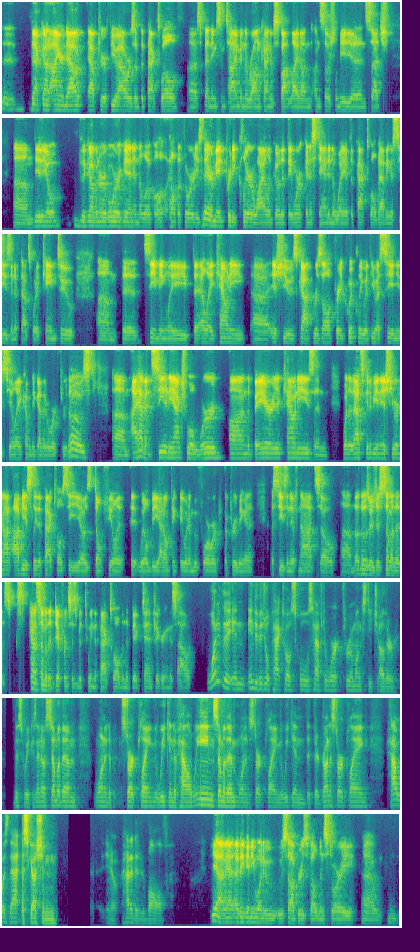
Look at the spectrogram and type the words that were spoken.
that got ironed out after a few hours of the Pac-12 uh, spending some time in the wrong kind of spotlight on on social media and such. Um, you know, the governor of Oregon and the local health authorities there made pretty clear a while ago that they weren't going to stand in the way of the Pac-12 having a season if that's what it came to. Um, the seemingly the LA County uh, issues got resolved pretty quickly with USC and UCLA coming together to work through those. Um, I haven't seen any actual word on the Bay Area counties and whether that's going to be an issue or not. Obviously, the Pac 12 CEOs don't feel it, it will be. I don't think they would have moved forward approving a, a season if not. So, um, those are just some of the kind of some of the differences between the Pac 12 and the Big Ten figuring this out. What did the in, individual Pac 12 schools have to work through amongst each other this week? Because I know some of them wanted to start playing the weekend of Halloween, some of them wanted to start playing the weekend that they're going to start playing how was that discussion? You know, how did it evolve? Yeah, I mean, I think anyone who, who saw Bruce Feldman's story uh,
